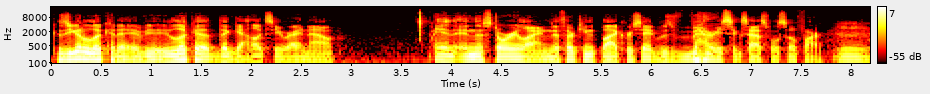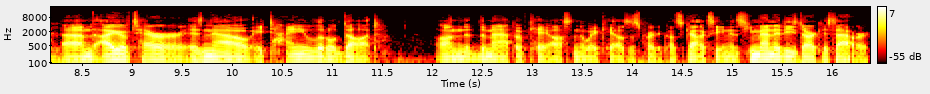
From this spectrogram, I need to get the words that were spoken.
because you got to look at it. If you look at the galaxy right now. In, in the storyline, the Thirteenth Black Crusade was very successful so far. Um, the Eye of Terror is now a tiny little dot on the, the map of chaos and the way chaos is spread across the galaxy, and is humanity's darkest hour.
